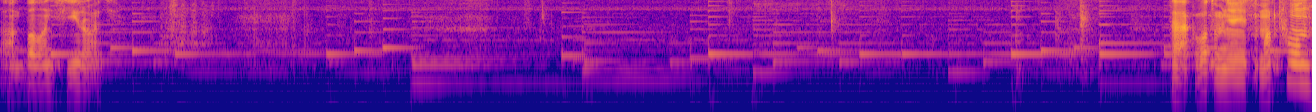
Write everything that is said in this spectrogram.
отбалансировать. Так, вот у меня есть смартфон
